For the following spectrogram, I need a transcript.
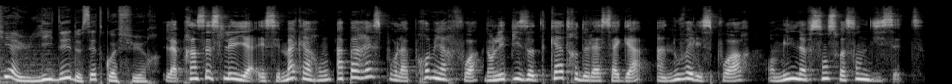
qui a eu l'idée de cette coiffure La princesse Leia et ses macarons apparaissent pour la première fois dans l'épisode 4 de la saga Un nouvel espoir en 1977.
